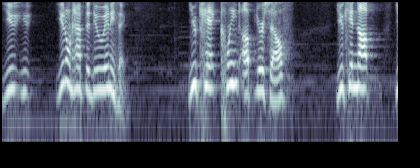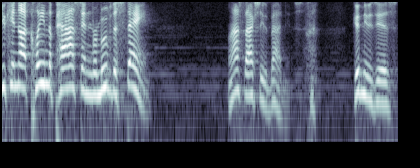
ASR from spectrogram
you, you, you don't have to do anything. You can't clean up yourself. You cannot, you cannot clean the past and remove the stain. Well, that's actually the bad news. Good news is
